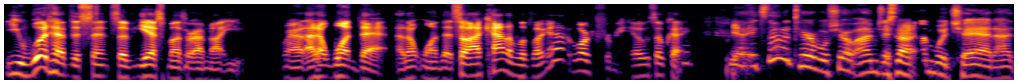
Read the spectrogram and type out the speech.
you would have the sense of, yes, mother, I'm not you. Right? I don't want that. I don't want that. So I kind of was like, yeah, it worked for me. It was okay. Yeah, it's not a terrible show. I'm just It's not. I'm with Chad. I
